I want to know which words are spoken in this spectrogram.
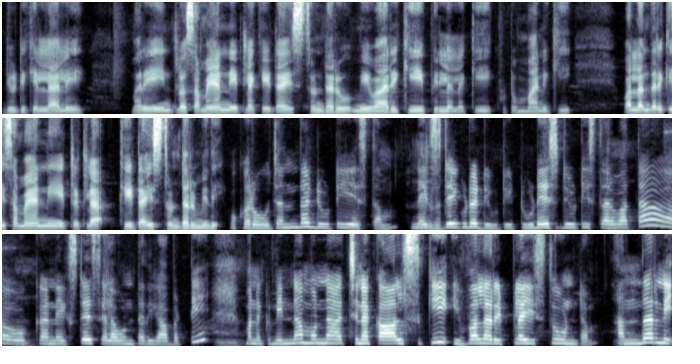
డ్యూటీకి వెళ్ళాలి. మరి ఇంట్లో సమయాన్ని ఎట్లా కేటాయిస్తుంటారు? మీ వారికి పిల్లలకి కుటుంబానికి? వాళ్ళందరికీ సమయాన్ని ఎట్లా కేటాయిస్తుంటారు మీది? ఒక రోజంతా డ్యూటీ చేస్తాం. నెక్స్ట్ డే కూడా డ్యూటీ. టూ డేస్ డ్యూటీస్ తర్వాత ఒక నెక్స్ట్ డే సెలవు ఉంటుంది కాబట్టి మనకు నిన్న మొన్న వచ్చిన కాల్స్కి ఇవాళ రిప్లై ఇస్తూ ఉంటాం. అందరినీ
